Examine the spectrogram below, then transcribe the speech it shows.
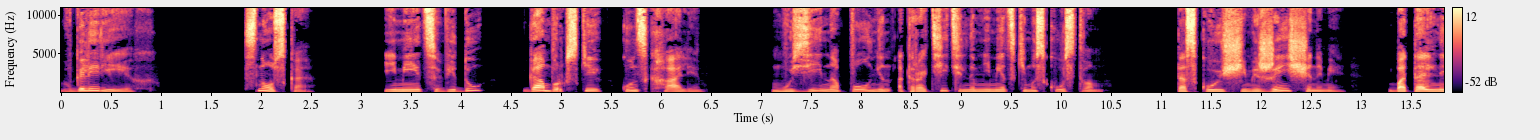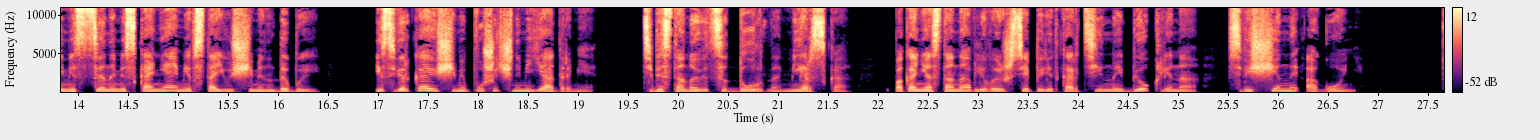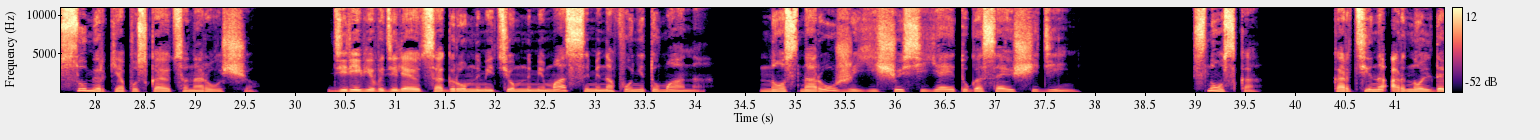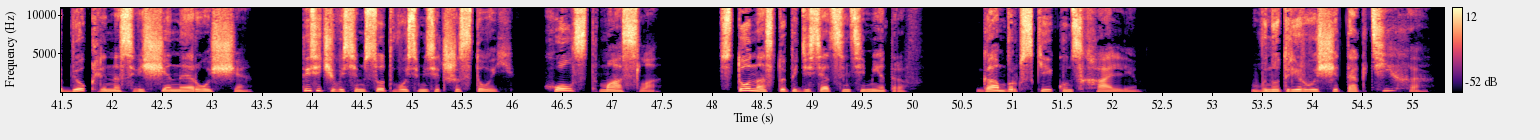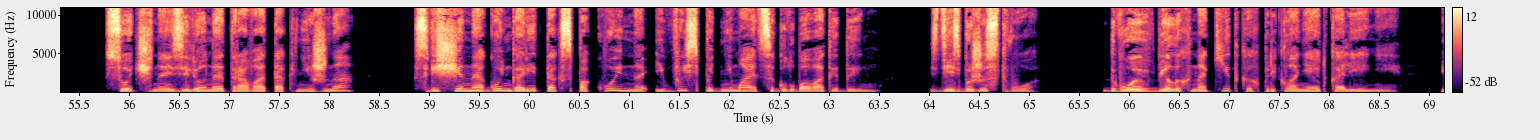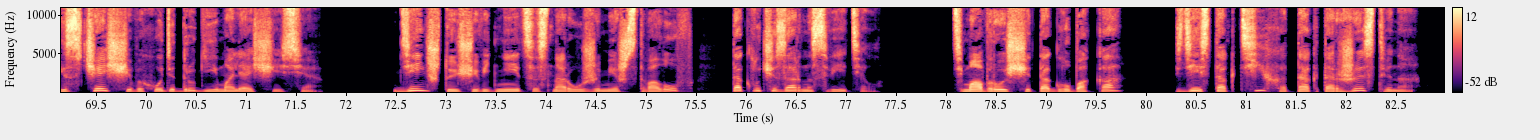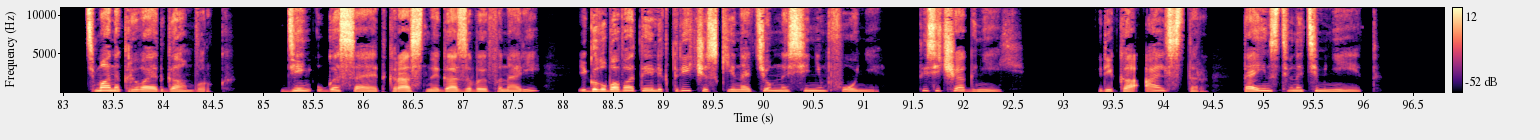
В галереях. Сноска. Имеется в виду Гамбургский Кунстхале. Музей наполнен отвратительным немецким искусством, тоскующими женщинами, батальными сценами с конями, встающими на дыбы, и сверкающими пушечными ядрами. Тебе становится дурно, мерзко, пока не останавливаешься перед картиной Бёклина «Священный огонь». Сумерки опускаются на рощу. Деревья выделяются огромными темными массами на фоне тумана но снаружи еще сияет угасающий день. Сноска. Картина Арнольда Бёклина «Священная роща», 1886. Холст масла. 100 на 150 сантиметров. Гамбургский Кунсхалли. Внутри рощи так тихо, сочная зеленая трава так нежна, священный огонь горит так спокойно, и ввысь поднимается голубоватый дым. Здесь божество. Двое в белых накидках преклоняют колени. Из чаще выходят другие молящиеся. День, что еще виднеется снаружи меж стволов, так лучезарно светил. Тьма в роще так глубока, здесь так тихо, так торжественно. Тьма накрывает Гамбург. День угасает, красные газовые фонари и голубоватые электрические на темно-синем фоне. Тысячи огней. Река Альстер таинственно темнеет.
